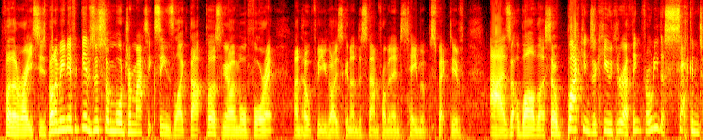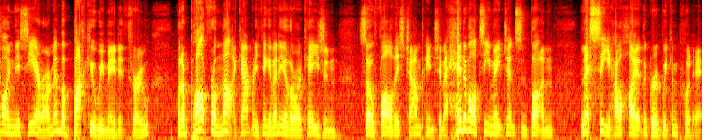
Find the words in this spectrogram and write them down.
for the races. But I mean, if it gives us some more dramatic scenes like that, personally I'm all for it. And hopefully you guys can understand from an entertainment perspective as well. So back into Q3, I think for only the second time this year. I remember Baku we made it through. But apart from that, I can't really think of any other occasion so far this championship. Ahead of our teammate Jensen Button, let's see how high at the grid we can put it.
